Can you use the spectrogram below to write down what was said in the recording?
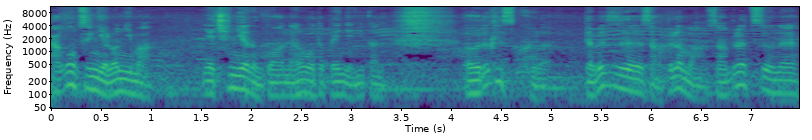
阿公只有廿六年嘛，廿七年个辰光，哪能会得办廿年家呢？后头开始看了，特别是上班了嘛，上班了之后呢。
